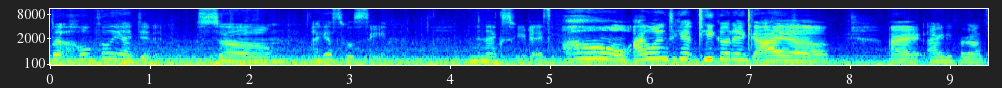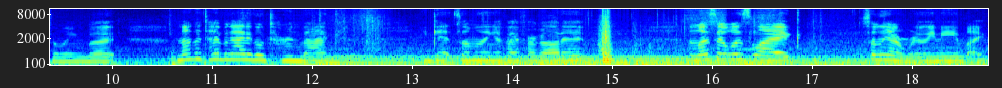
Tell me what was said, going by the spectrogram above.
but hopefully I didn't. So I guess we'll see in the next few days. Oh, I wanted to get Pico de Gallo. Alright, I already forgot something, but I'm not the type of guy to go turn back and get something if I forgot it. Unless it was like something I really need, like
